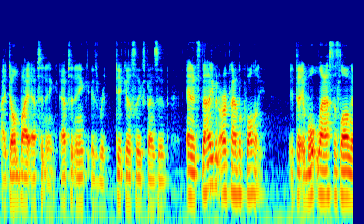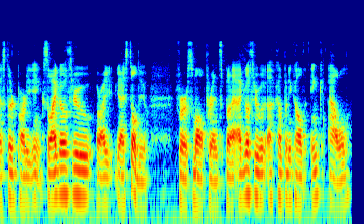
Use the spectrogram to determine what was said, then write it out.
I don't buy Epson ink. Epson ink is ridiculously expensive, and it's not even archival quality. It, it won't last as long as third party ink. So I go through, or I, yeah, I still do for small prints, but I, I go through a company called Ink Owl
